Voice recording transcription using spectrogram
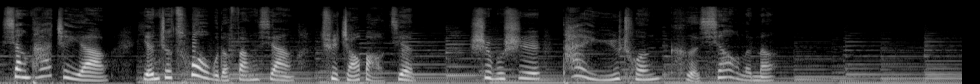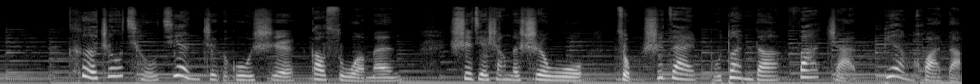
像他这样沿着错误的方向去找宝剑，是不是太愚蠢可笑了呢？刻舟求剑这个故事告诉我们，世界上的事物总是在不断的发展变化的。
